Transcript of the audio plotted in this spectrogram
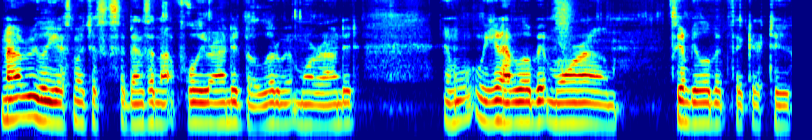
not really as much as the Sebenza, not fully rounded, but a little bit more rounded. And we're gonna have a little bit more. Um, it's gonna be a little bit thicker too,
